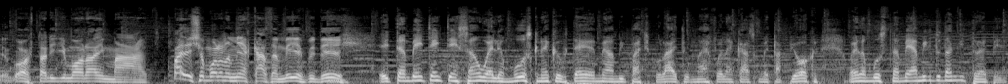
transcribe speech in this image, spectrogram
Eu gostaria de morar em Marte. Pai, deixa eu morar na minha casa mesmo, e deixa. Ele também tem intenção, o Elon Musk, né? Que eu até é meu amigo particular e tudo mais, foi lá em casa comer tapioca. O Elon Musk também é amigo do Donald Trump. Ele.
